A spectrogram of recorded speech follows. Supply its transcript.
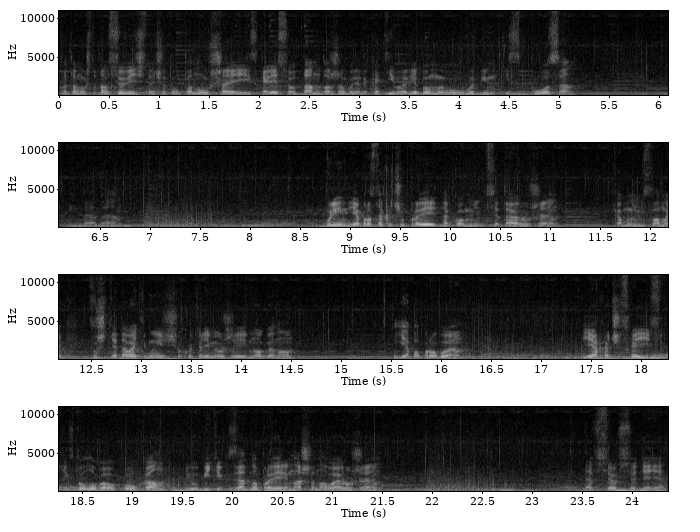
Потому что там все вечно что-то утонувшее, и, скорее всего, там должно быть это Кадило. Либо мы его выбьем из босса. Да-да. Блин, я просто хочу проверить на ком-нибудь это оружие кому-нибудь сломать. Слушайте, а давайте мы еще хоть время уже и много, но я попробую. Я хочу сходить все-таки в то логово к паукам и убить их. Заодно проверим наше новое оружие. Да все, все, дядя.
